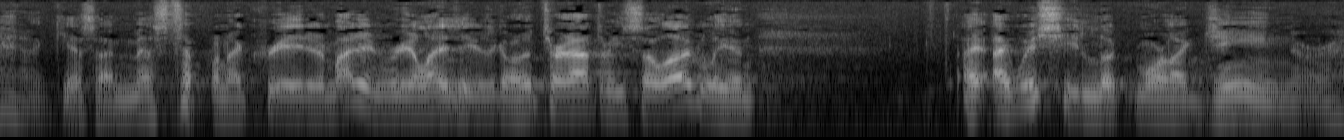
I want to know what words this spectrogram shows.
man, I guess I messed up when I created him. I didn't realize he was going to turn out to be so ugly. And I, I wish he looked more like Gene, or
